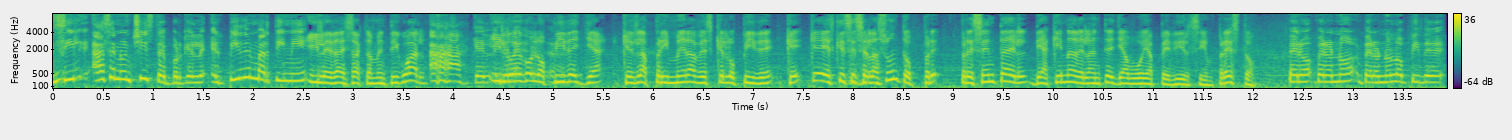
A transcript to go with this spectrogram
sí hacen un chiste, porque el, el pide un Martini. y le da exactamente igual. Ajá, que- y que- luego lo pide ya, que es la primera vez que lo pide, que, que es que ese es el asunto. Pre- presenta el de aquí en adelante ya voy a pedir siempre esto. Pero, pero no, pero no lo pide.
